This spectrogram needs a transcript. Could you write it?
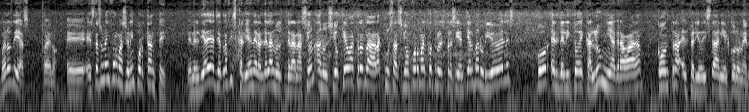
Buenos días. Bueno, eh, esta es una información importante. En el día de ayer la Fiscalía General de la, de la Nación anunció que va a trasladar acusación formal contra el expresidente Álvaro Uribe Vélez por el delito de calumnia agravada contra el periodista Daniel Coronel.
